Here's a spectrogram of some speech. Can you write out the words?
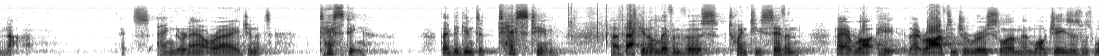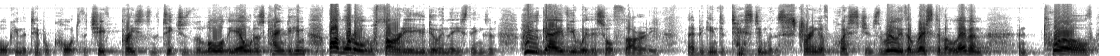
No. It's anger and outrage, and it's testing they begin to test him. Uh, back in 11, verse 27, they, arri- he, they arrived in Jerusalem, and while Jesus was walking the temple courts, the chief priests and the teachers of the law, the elders came to him. By what authority are you doing these things? And who gave you with this authority? They begin to test him with a string of questions. Really, the rest of 11 and 12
